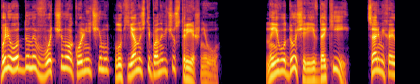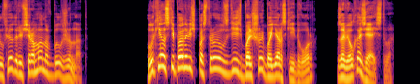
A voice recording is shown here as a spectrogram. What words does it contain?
были отданы в вотчину окольничьему Лукьяну Степановичу Стрешневу. На его дочери Евдокии царь Михаил Федорович Романов был женат. Лукьян Степанович построил здесь большой боярский двор, завел хозяйство.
